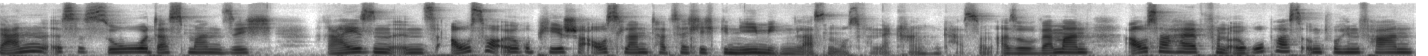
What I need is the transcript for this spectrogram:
dann ist es so, dass man sich Reisen ins außereuropäische Ausland tatsächlich genehmigen lassen muss von der Krankenkasse. Also wenn man außerhalb von Europas irgendwo hinfahren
